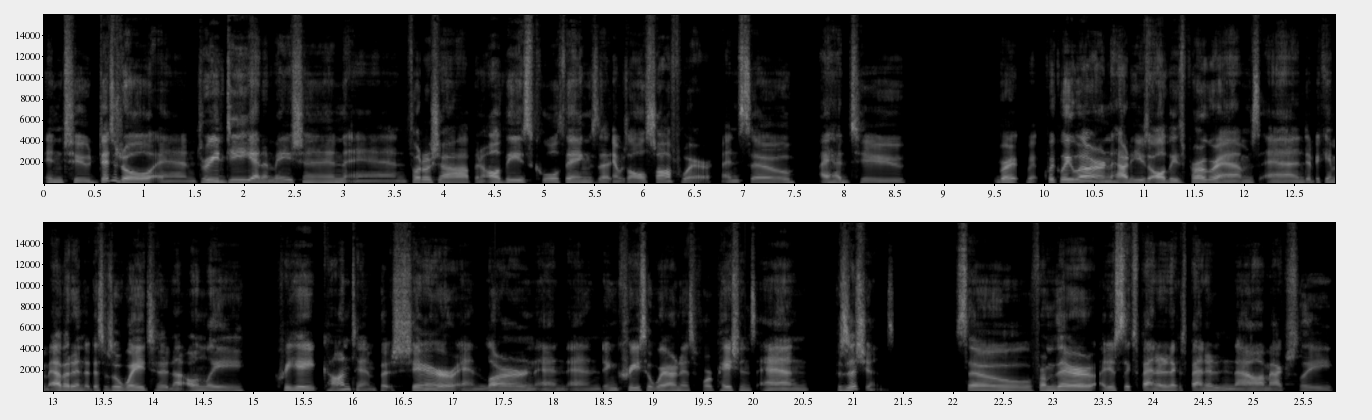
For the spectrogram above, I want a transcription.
into digital and 3D animation and Photoshop and all these cool things that it was all software. And so I had to very quickly learn how to use all these programs. And it became evident that this was a way to not only create content, but share and learn and, and increase awareness for patients and physicians. So from there, I just expanded and expanded. And now I'm actually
